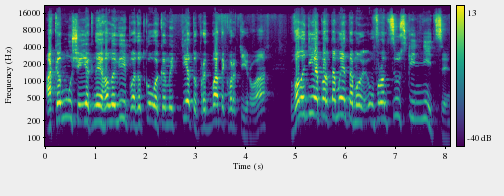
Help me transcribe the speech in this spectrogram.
А кому ще, як не голові податкового комітету, придбати квартиру, а? Володіє апартаментами у французькій Ніцці.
